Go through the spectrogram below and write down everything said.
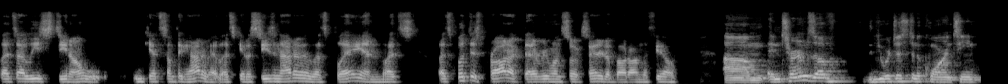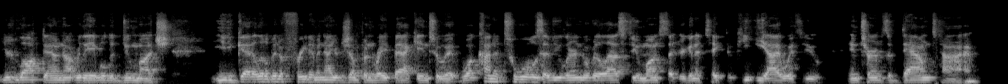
let's at least, you know, get something out of it. Let's get a season out of it. Let's play and let's let's put this product that everyone's so excited about on the field. Um, in terms of you were just in a quarantine, you're locked down, not really able to do much. You get a little bit of freedom, and now you're jumping right back into it. What kind of tools have you learned over the last few months that you're going to take to PEI with you in terms of downtime?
